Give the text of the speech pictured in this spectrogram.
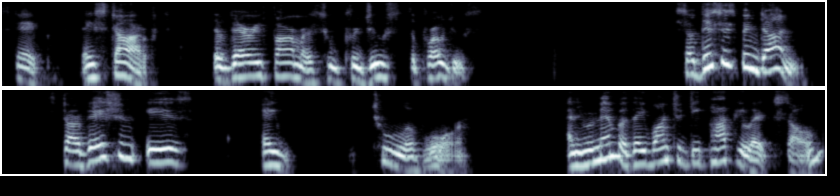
escape. They starved the very farmers who produced the produce. So this has been done. Starvation is a tool of war. And remember, they want to depopulate. So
